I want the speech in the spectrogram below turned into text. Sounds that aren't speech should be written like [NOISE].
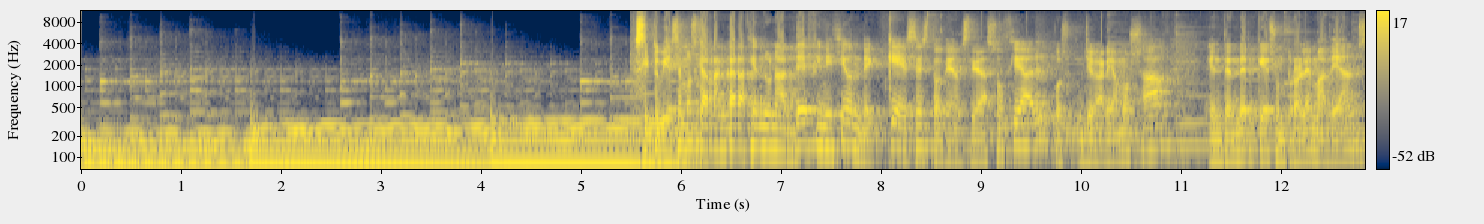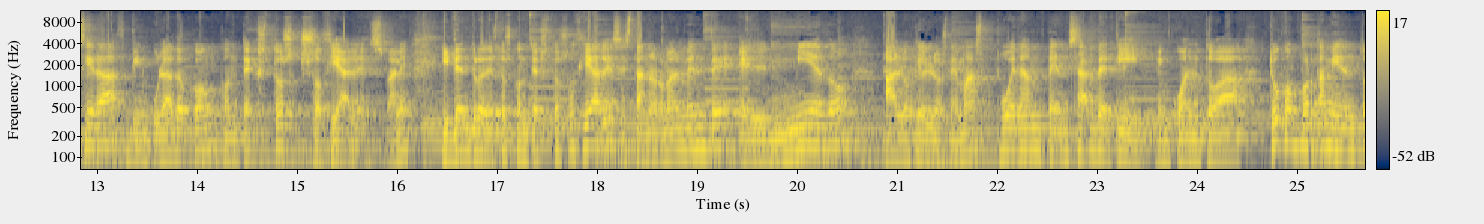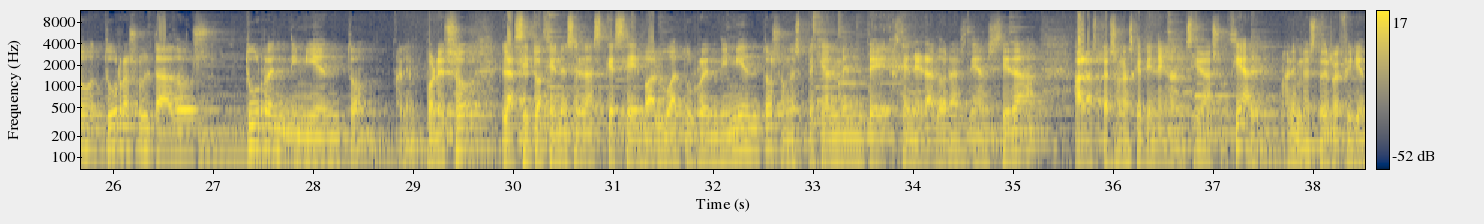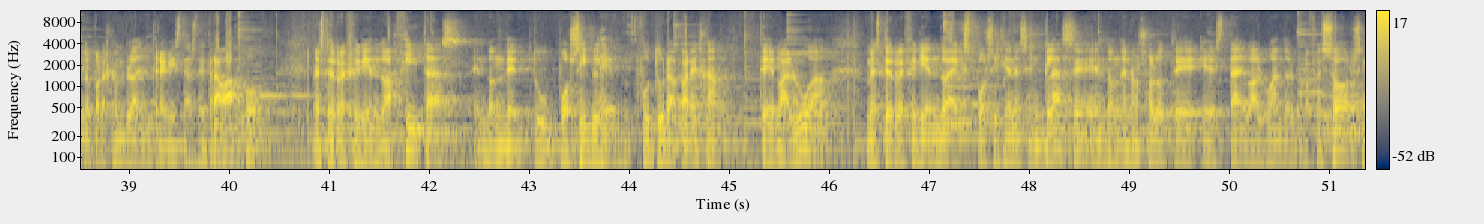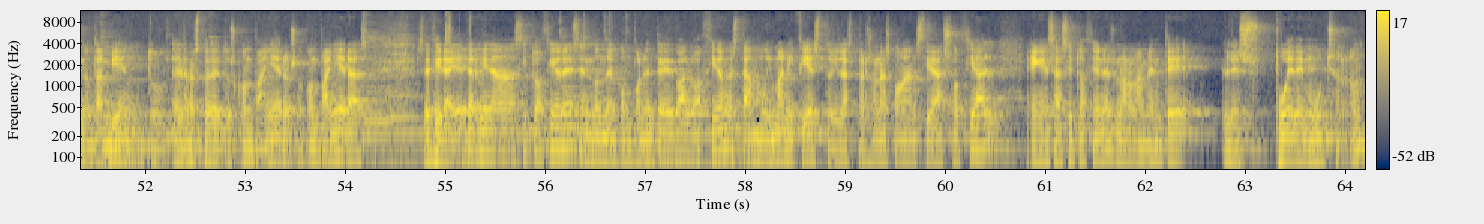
Si tuviésemos que arrancar haciendo una definición de qué es esto de ansiedad social, pues llegaríamos a entender que es un problema de ansiedad vinculado con contextos sociales. ¿vale? Y dentro de estos contextos sociales está normalmente el miedo a lo que los demás puedan pensar de ti en cuanto a tu comportamiento, tus resultados, tu rendimiento. Por eso las situaciones en las que se evalúa tu rendimiento son especialmente generadoras de ansiedad a las personas que tienen ansiedad social. Me estoy refiriendo, por ejemplo, a entrevistas de trabajo, me estoy refiriendo a citas en donde tu posible futura pareja te evalúa, me estoy refiriendo a exposiciones en clase en donde no solo te está evaluando el profesor, sino también el resto de tus compañeros o compañeras. Es decir, hay determinadas situaciones en donde el componente de evaluación está muy manifiesto y las personas con ansiedad social en esas situaciones normalmente les puede mucho. ¿no?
